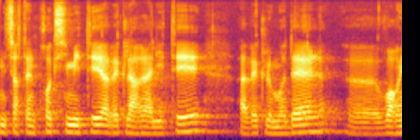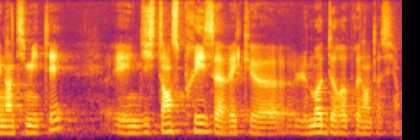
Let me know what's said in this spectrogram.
une certaine proximité avec la réalité, avec le modèle, euh, voire une intimité, et une distance prise avec euh, le mode de représentation.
